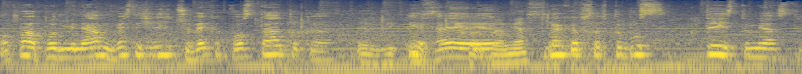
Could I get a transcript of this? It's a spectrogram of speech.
Опа, подминавам 200 000 човека. Какво става тук? Е, викам Е, си, е, е, място? някакъв с автобус. 30 място.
